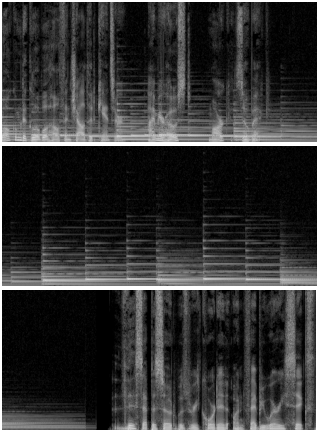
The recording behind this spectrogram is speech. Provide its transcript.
Welcome to Global Health and Childhood Cancer. I'm your host, Mark Zobeck. This episode was recorded on February 6th,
